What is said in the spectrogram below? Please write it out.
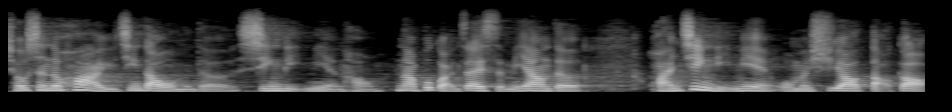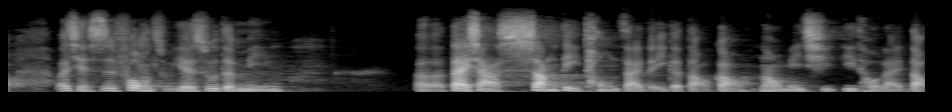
求神的话语进到我们的心里面哈？那不管在什么样的环境里面，我们需要祷告，而且是奉主耶稣的名，呃，带下上帝同在的一个祷告。那我们一起低头来祷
